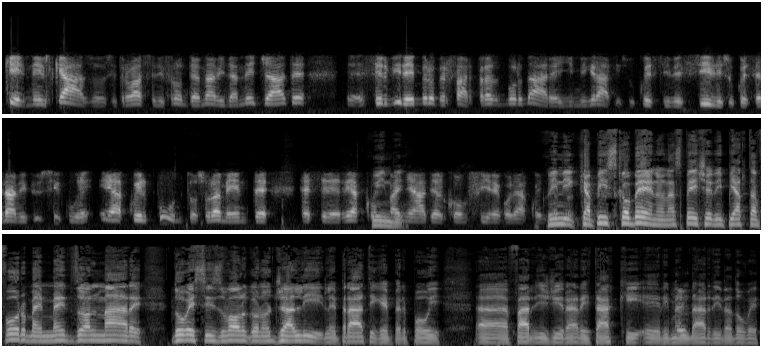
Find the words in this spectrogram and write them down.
che nel caso si trovasse di fronte a navi danneggiate eh, servirebbero per far trasbordare gli immigrati su questi vessilli, su queste navi più sicure e a quel punto solamente essere riaccompagnati quindi, al confine con le acque Quindi capisco bene, una specie di piattaforma in mezzo al mare dove si svolgono già lì le pratiche per poi eh, fargli girare i tacchi e rimandarli da dove,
